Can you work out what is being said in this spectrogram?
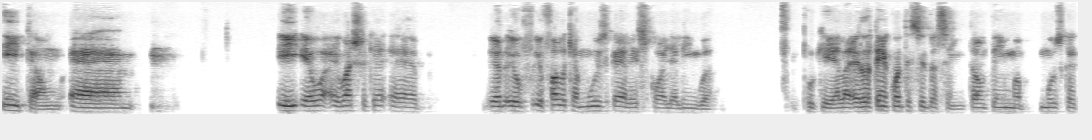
Então, é, eu, eu acho que é, eu, eu, eu falo que a música ela escolhe a língua, porque ela, ela tem acontecido assim. Então, tem uma música,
